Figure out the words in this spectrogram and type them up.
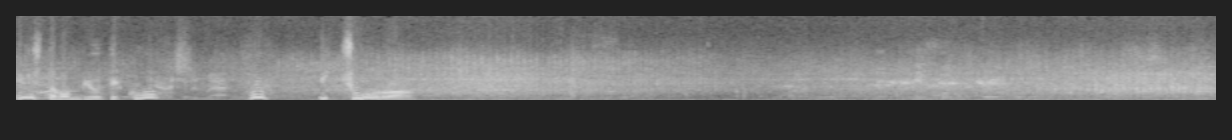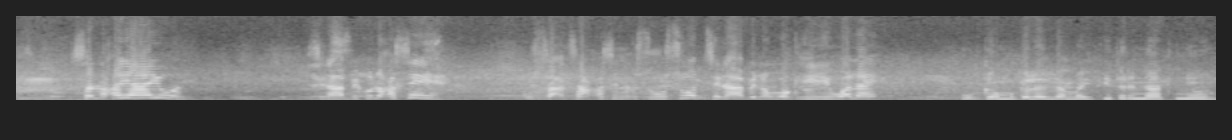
Inis naman beauty ko. Hmm, itsura. Saan na kaya yun? Sinabi ko na kasi. Kung saan saan kasi nagsusot, sinabi nang huwag hihiwalay. Huwag kang mag-alala, makikita rin natin yun.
